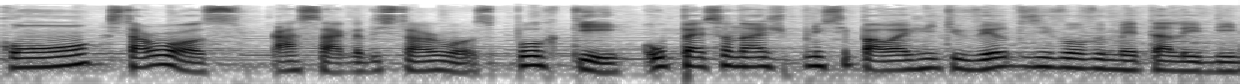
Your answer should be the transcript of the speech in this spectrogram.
com Star Wars, a saga de Star Wars. Porque o personagem principal, a gente vê o desenvolvimento ali de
